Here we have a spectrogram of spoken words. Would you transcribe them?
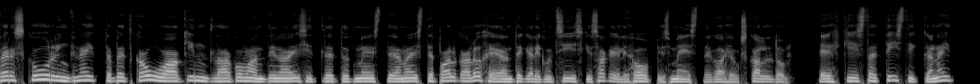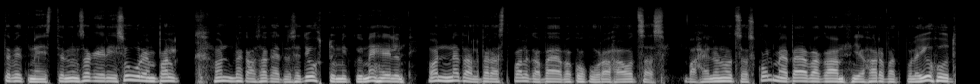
värske uuring näitab, et kaua kindla kuvandina esitletud meeste ja naiste palgalõhe on tegelikult siiski sageli hoopis meeste kahjuks kaldu ehkki statistika näitab, et meestel on sageli suurem palk, on väga sagedased juhtumid, kui mehel on nädal pärast palgapäeva kogu raha otsas. vahel on otsas kolme päevaga ja harvad pole juhud,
